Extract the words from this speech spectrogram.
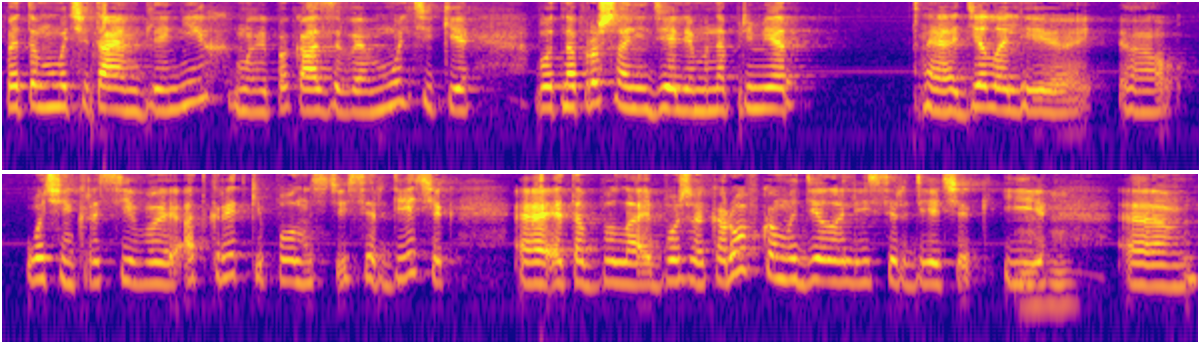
Поэтому мы читаем для них, мы показываем мультики. Вот на прошлой неделе мы, например, э, делали э, очень красивые открытки полностью из сердечек. Э, Это была и Божья коровка мы делали из сердечек, и... эм,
